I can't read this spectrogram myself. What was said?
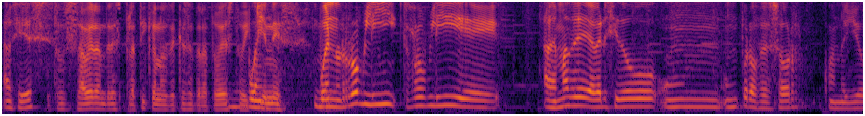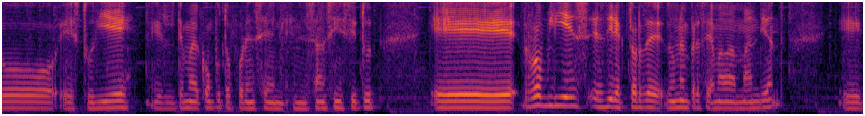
Así es. Entonces, a ver, Andrés, platícanos de qué se trató esto y quién es. Bueno, Robley, Robley eh, además de haber sido un, profesor cuando yo estudié el tema de cómputo forense en, en el SANS Institute, eh, Rob Lee es, director de, una empresa llamada Mandiant, eh,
